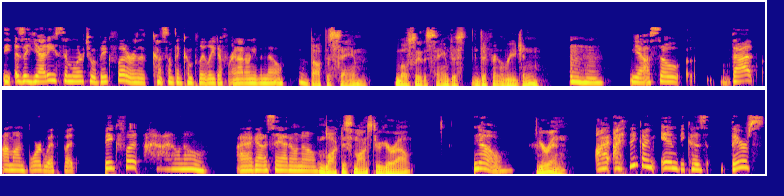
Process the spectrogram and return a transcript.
is a Yeti similar to a Bigfoot or is it something completely different? I don't even know. About the same. Mostly the same, just different region. Mm-hmm. Yeah. So that I'm on board with, but Bigfoot, I don't know. I gotta say I don't know. Loch Ness Monster, you're out? No. You're in. I, I think I'm in because there's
